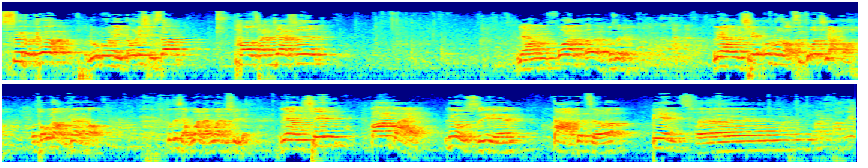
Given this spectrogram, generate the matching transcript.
四个课，如果你都一起上，套餐价是。两万呃不是，两千我怎么老是多讲哦？我头脑你看哈，都在想万来万去的，两千八百六十元打个折变成二百八十六，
